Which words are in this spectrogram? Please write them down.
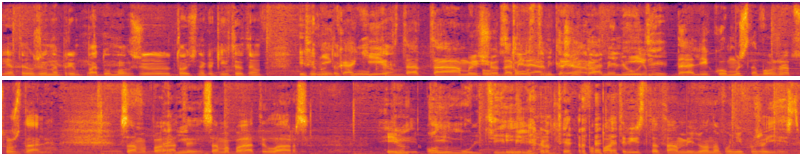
я-то уже напрям- подумал, что точно каких-то там... Клуб там. Никаких-то там еще до толстыми миллиардеров кошельками люди. далеко. Мы с тобой уже обсуждали. Самый богатый, Они- самый богатый Ларс. И, он- он мультимиллиардер. и По, по 300 там миллионов у них уже есть.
